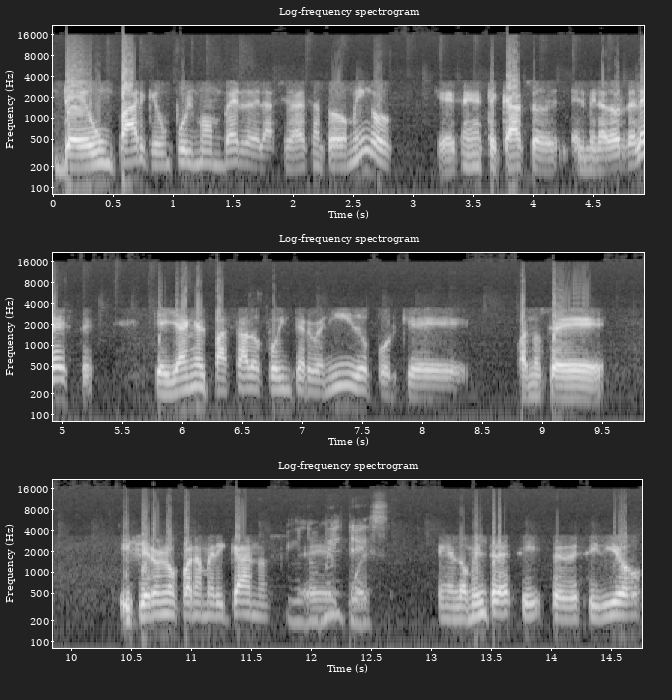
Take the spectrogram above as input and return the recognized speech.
de un parque, un pulmón verde de la ciudad de Santo Domingo, que es en este caso el, el Mirador del Este, que ya en el pasado fue intervenido porque cuando se hicieron los Panamericanos, En el eh, 2003. pues, en el 2003 sí se decidió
